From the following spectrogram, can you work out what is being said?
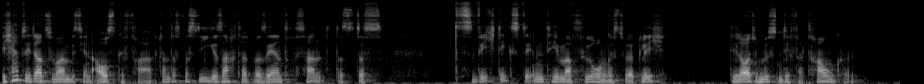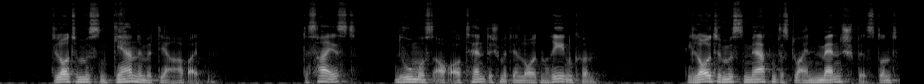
ich habe sie dazu mal ein bisschen ausgefragt. Und das, was sie gesagt hat, war sehr interessant. Das, das, das Wichtigste im Thema Führung ist wirklich, die Leute müssen dir vertrauen können. Die Leute müssen gerne mit dir arbeiten. Das heißt, du musst auch authentisch mit den Leuten reden können. Die Leute müssen merken, dass du ein Mensch bist und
